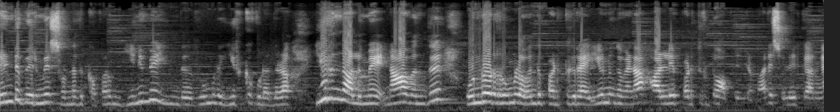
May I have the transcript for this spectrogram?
ரெண்டு பேருமே சொன்னதுக்கு அப்புறம் இனிமே இந்த ரூம்ல இருக்கக்கூடாதுடா. இருந்தாலுமே நான் வந்து உன்னோட ரூம்ல வந்து படுத்துக்கிறேன். இவனுங்க வேணா ஹால்லே படுத்துக்கிட்டோம் அப்படின்ற மாதிரி சொல்லியிருக்காங்க.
